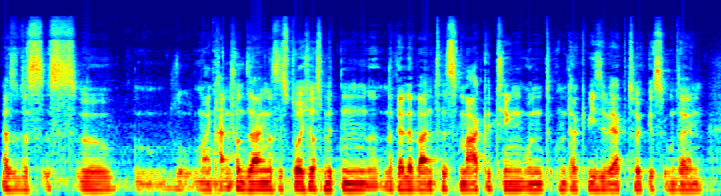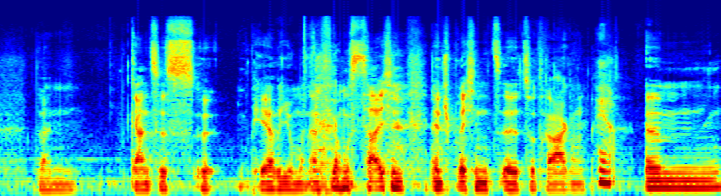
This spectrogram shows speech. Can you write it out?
Also das ist, äh, so, man kann schon sagen, dass es durchaus mit ein, ein relevantes Marketing- und, und Akquisewerkzeug ist, um dein, dein ganzes äh, Imperium in Anführungszeichen entsprechend äh, zu tragen. Ja. Ähm,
